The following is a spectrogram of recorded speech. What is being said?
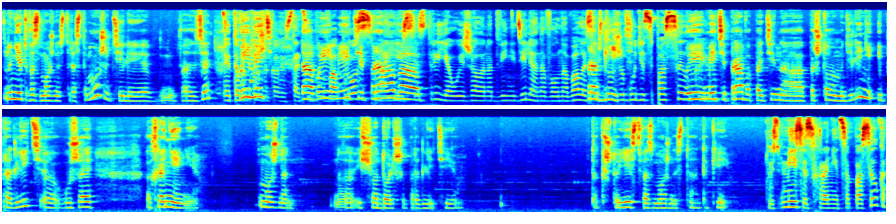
ну нет возможности растаможить или взять. Это вы вот имеете, тоже, кстати, да, вы имеете право. Моей сестры, я уезжала на две недели, она волновалась, продлить. что же будет с посылкой. Вы имеете право пойти на почтовом отделении и продлить уже хранение. Можно еще дольше продлить ее. Так что есть возможность, да, такие. То есть месяц хранится посылка.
